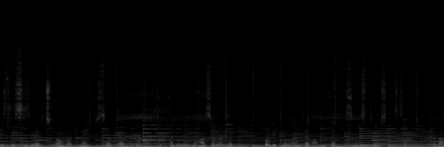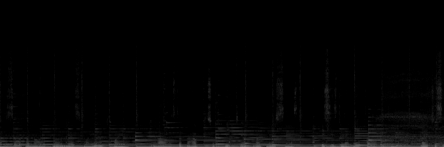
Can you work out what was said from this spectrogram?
Biz de sizler için onların en güzel ve en romantik karelerini hazırladık. Bu videoların devamı gelmesini istiyorsanız da kanalımıza abone olup yorum yazmayı unutmayın. Kanalımızda daha birçok video bulabilirsiniz. Bizi izlemeye devam edin. Herkese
